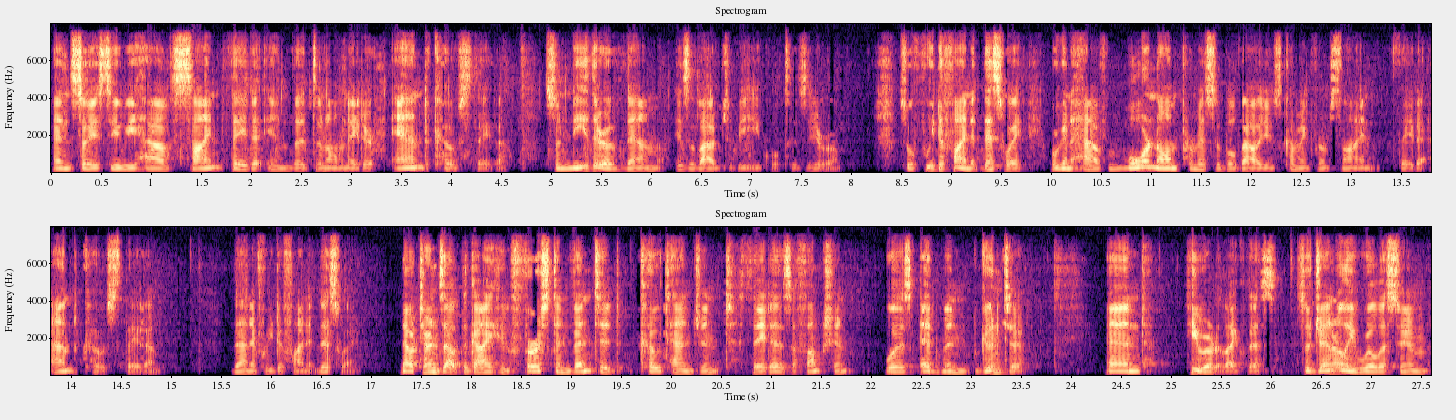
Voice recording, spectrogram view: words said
And so you see we have sine theta in the denominator and cos theta. So neither of them is allowed to be equal to 0. So if we define it this way, we're going to have more non-permissible values coming from sine theta and cos theta than if we define it this way. Now it turns out the guy who first invented cotangent theta as a function was Edmund Gunter, and he wrote it like this. So generally we'll assume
